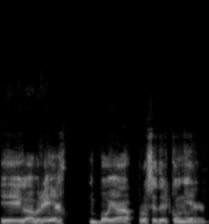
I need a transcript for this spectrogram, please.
eh, Gabriel. Voy a proceder con el,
